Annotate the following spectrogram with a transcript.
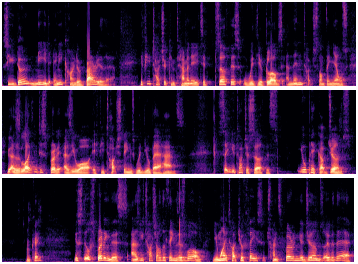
so you don't need any kind of barrier there. If you touch a contaminated surface with your gloves and then touch something else, you're as likely to spread it as you are if you touch things with your bare hands. Say you touch a surface, you'll pick up germs. Okay? You're still spreading this as you touch other things as well. You might touch your face, transferring your germs over there.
